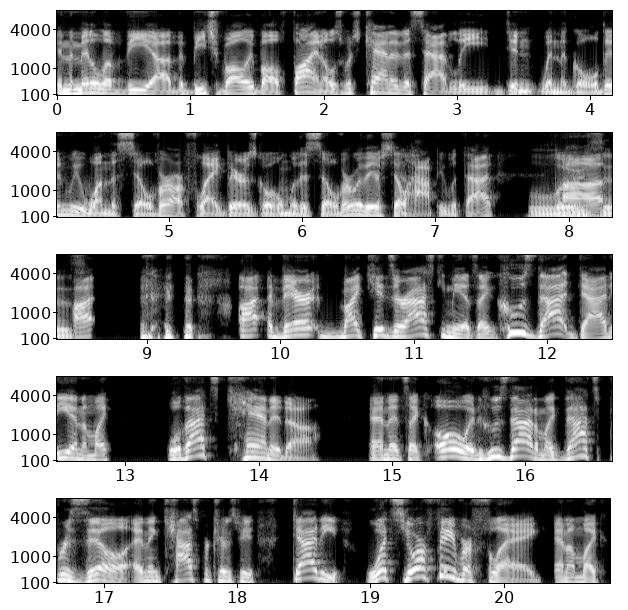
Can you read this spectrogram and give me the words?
in the middle of the uh, the beach volleyball finals, which Canada sadly didn't win the gold in. We won the silver. Our flag bearers go home with a silver. They're still happy with that. Loses. Uh, I, I, there, my kids are asking me, it's like, who's that, daddy? And I'm like, well, that's Canada. And it's like, oh, and who's that? I'm like, that's Brazil. And then Casper turns to me, Daddy, what's your favorite flag? And I'm like,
